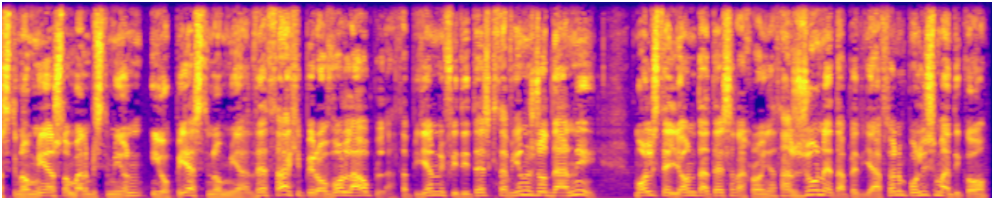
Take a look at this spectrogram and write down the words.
αστυνομίας των πανεπιστημίων, η οποία αστυνομία δεν θα έχει πυροβόλα όπλα. Θα πηγαίνουν οι φοιτητές και θα βγαίνουν ζωντανοί. Μόλις τελειώνουν τα τέσσερα χρόνια, θα ζούνε τα παιδιά. Αυτό είναι πολύ σημαντικό,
